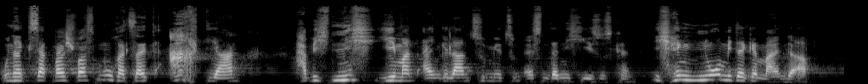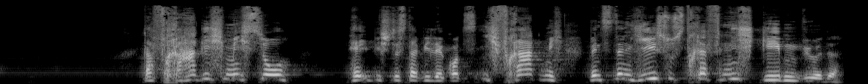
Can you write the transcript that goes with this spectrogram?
und hat gesagt, weißt du was, Murat, seit acht Jahren habe ich nicht jemand eingeladen zu mir zum Essen, der nicht Jesus kennt. Ich hänge nur mit der Gemeinde ab. Da frage ich mich so, hey, ist das der Wille Gottes? Ich frage mich, wenn es den Jesus-Treff nicht geben würde,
